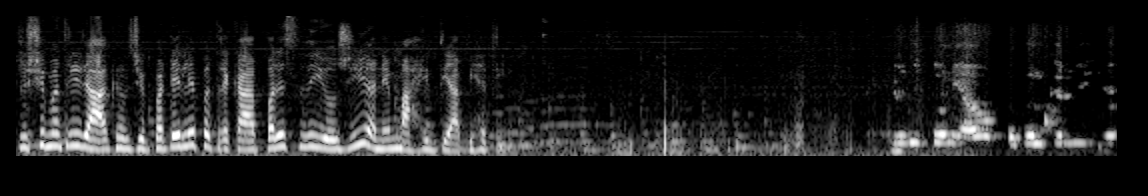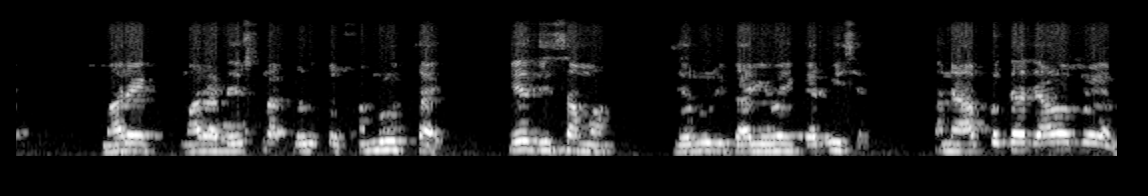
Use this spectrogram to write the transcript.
કૃષિમંત્રી રાઘવજી પટેલે પત્રકાર પરિસ્થિતિ યોજી અને માહિતી આપી હતી. ખેડૂતોની આવક ડબલ કરવી છે. મારે મારા દેશના ખેડૂતો સમૃદ્ધ થાય એ દિશામાં જરૂરી કાર્યવાહી કરવી છે. અને આપ બધા જાણો છો એમ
